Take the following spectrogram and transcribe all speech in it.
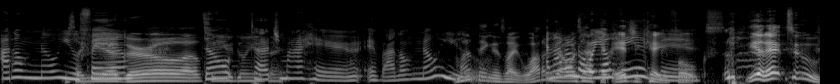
I don't know you, it's like, fam. yeah, girl, I'll see you Don't touch my hair if I don't know you. My thing is like, why do And you always have to educate folks? yeah, that too.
